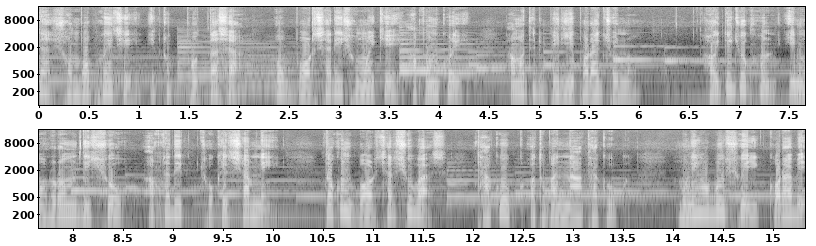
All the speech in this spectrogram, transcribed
এটা সম্ভব হয়েছে একটু প্রত্যাশা ও বর্ষার এই সময়কে আপন করে আমাদের বেরিয়ে পড়ার জন্য। হয়তো যখন এই মনোরম দৃশ্য আপনাদের চোখের সামনে, তখন বর্ষার সুবাস থাকুক অথবা না থাকুক, মনে অবশ্যই করাবে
